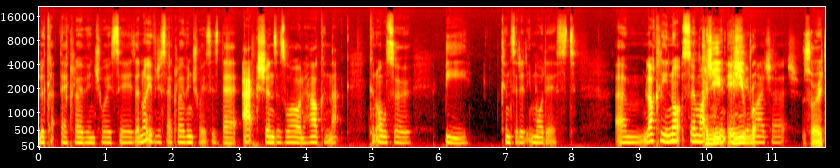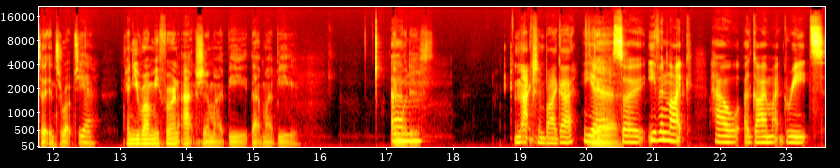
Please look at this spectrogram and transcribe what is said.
look at their clothing choices, and not even just their clothing choices, their actions as well, and how can that can also be considered immodest. Um, luckily, not so much Can of you- an can issue you in my church. sorry to interrupt you Yeah. can you run me through an action might be that might be Um, immodest An action by a guy. Yeah. Yeah. So even like how a guy might greet,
